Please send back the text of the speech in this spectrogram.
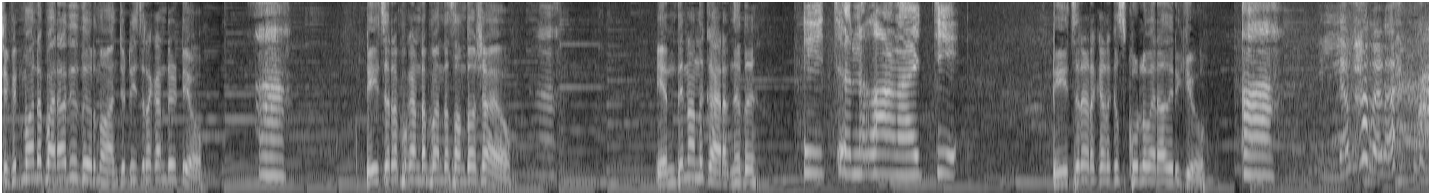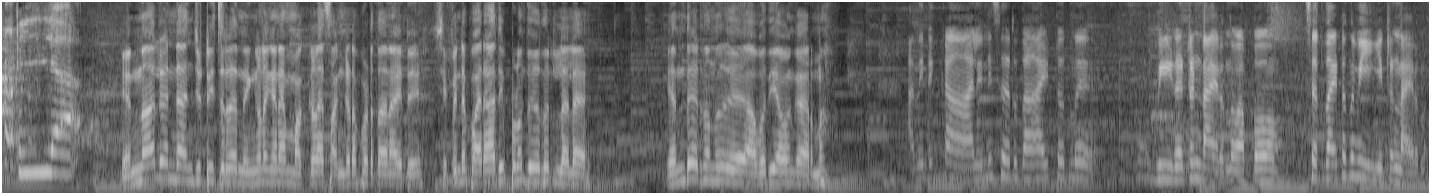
ഷിഫിൻ മോന്റെ പരാതി തീർന്നോ? അഞ്ചു ടീച്ചറെ കണ്ടു കിട്ടിയോ? ആ. ടീച്ചറെ ഇപ്പൊ കണ്ടപ്പോ എന്താ സന്തോഷമായോ എന്തിനാന്ന് കരഞ്ഞത്? ടീച്ചറിനെ കാണാറ്റി ടീച്ചർ ഇടക്കിടക്ക് സ്കൂളിൽ വരാതിരിക്കുവോ? ആ. ഇല്ല പറടാ. ഇല്ല. എന്നാലും എന്റെ അഞ്ചു ടീച്ചറെ നിങ്ങളിങ്ങനെ മക്കളെ സങ്കടപ്പെടുത്താനായിട്ട് ഷിഫിന്റെ പരാതി ഇപ്പോഴും തീർന്നിട്ടില്ലല്ലേ എന്തായിരുന്നു അന്ന് അവധിയാവാൻ കാരണം? അതിന്റെ കാലിന് ചെറുതായിട്ടൊന്ന് വീണിട്ടുണ്ടായിരുന്നു. അപ്പോൾ ചെറുതായിട്ടൊന്ന് വീങ്ങിയിട്ടുണ്ടായിരുന്നു.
